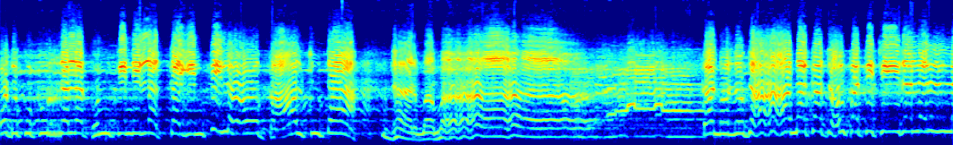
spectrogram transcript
కొడుకు కుర్రల గుంటిని లక్క ఇంటిలో కాల్చుట ధర్మమా? కనులుగానక ద్రౌపది చీరలెల్ల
